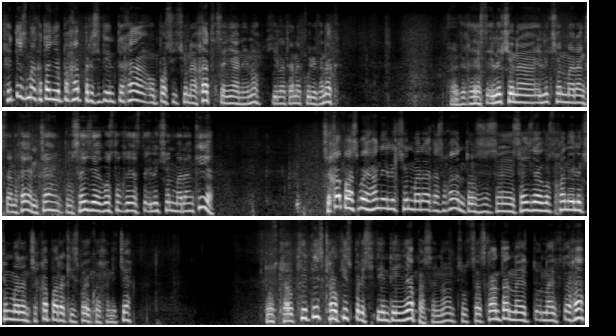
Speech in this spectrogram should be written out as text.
kitis makatañapaqa presidenteqa oposicionajataq ñani no hilatana Culiacanaka elección elección marankistanqa nicha entonces 6 de agostoqa ya elección marankiya chayqa aspay han elección mara kasuqa entonces 6 de agosto han elección maranchikqa parakispaykuqa nicha entonces kawkitis kawkis presidente ñapas no chashkanta nayktaqa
